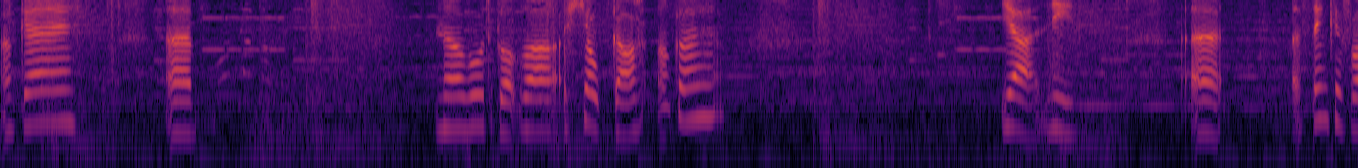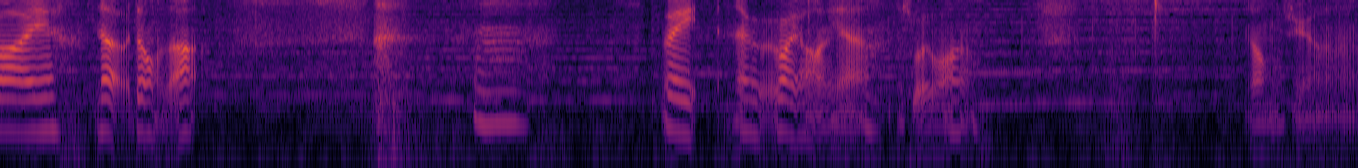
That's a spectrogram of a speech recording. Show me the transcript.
Okay. Uh. No, I've already got that. Shotgun. Okay. Yeah, need. Uh, I think if I... No, I don't want that. Uh, wait, no, right arm, yeah. That's what I want. Long jump.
